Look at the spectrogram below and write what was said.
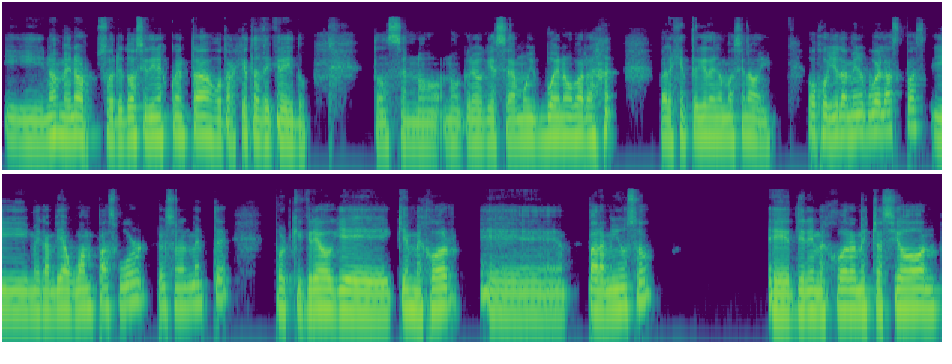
y no es menor, sobre todo si tienes cuentas o tarjetas de crédito. Entonces no, no creo que sea muy bueno para, para la gente que tenga almacenado ahí. Ojo, yo también ocupé LastPass y me cambié a OnePassword personalmente porque creo que, que es mejor eh, para mi uso. Eh, tiene mejor administración,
